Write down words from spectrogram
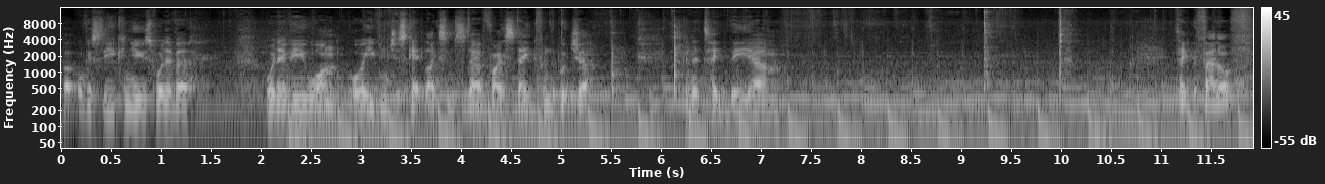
but obviously you can use whatever, whatever you want, or even just get like some stir fry steak from the butcher. Just gonna take the um, take the fat off,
